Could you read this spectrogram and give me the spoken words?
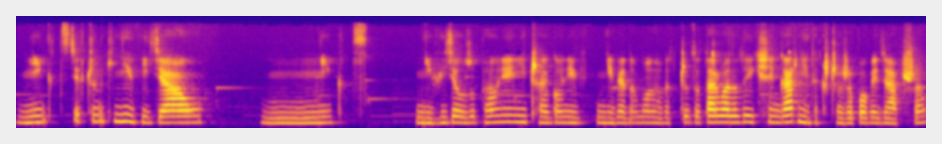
nikt z dziewczynki nie widział, nikt nie widział zupełnie niczego, nie, nie wiadomo nawet, czy dotarła do tej księgarni, tak szczerze powiedziawszy.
